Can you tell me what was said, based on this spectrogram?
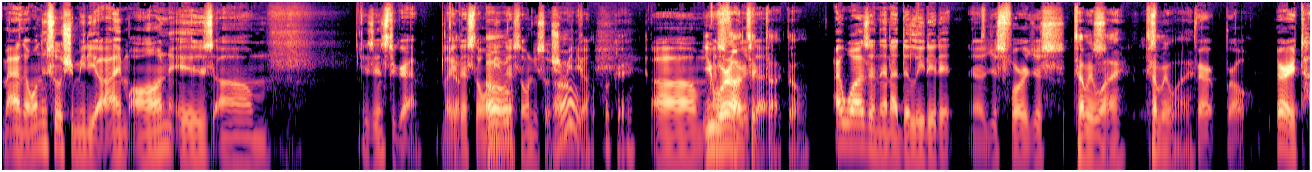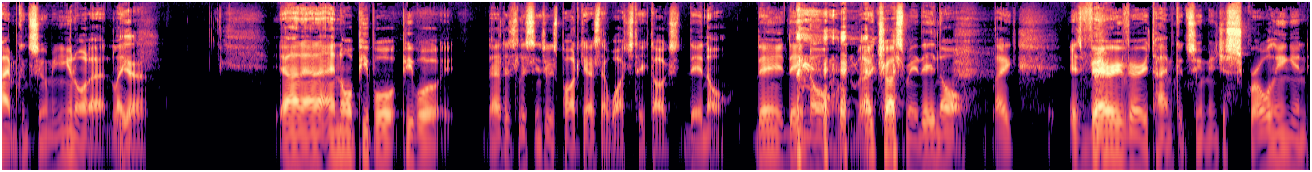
Man, the only social media I'm on is um is Instagram. Like Yeah. that's the only Oh. that's the only social media. Oh, okay. Um, You were on as that- TikTok though. I was, and then I deleted it uh, just for just Tell me why. Tell me why. bro very time consuming. You know that. Like yeah. And, and I know people people that is listening to his podcast that watch TikToks. They know. They they know. I trust me. They know. Like it's very very time consuming. Just scrolling and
